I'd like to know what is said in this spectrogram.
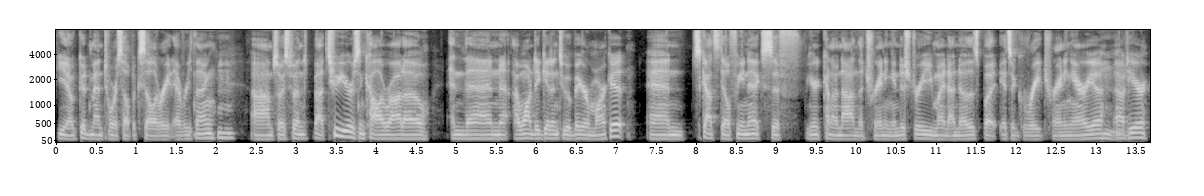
you know, good mentors help accelerate everything. Mm-hmm. Um, so I spent about two years in Colorado, And then I wanted to get into a bigger market. And Scottsdale, Phoenix, if you're kind of not in the training industry, you might not know this, but it's a great training area mm-hmm. out here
